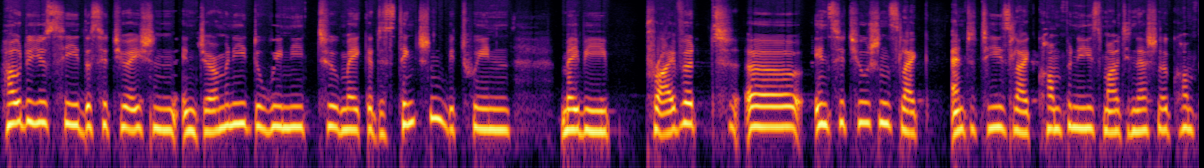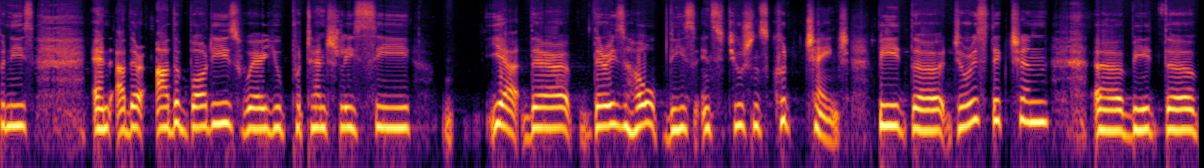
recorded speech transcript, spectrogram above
How do you see the situation in Germany? Do we need to make a distinction between maybe private uh, institutions like entities like companies, multinational companies, and other other bodies where you potentially see yeah, there there is hope. These institutions could change, be it the jurisdiction, uh, be it the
